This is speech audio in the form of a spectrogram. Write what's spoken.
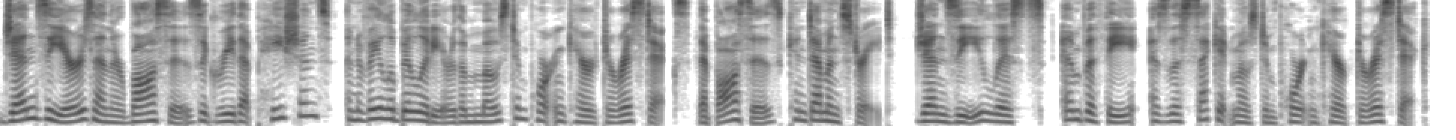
Gen Zers and their bosses agree that patience and availability are the most important characteristics that bosses can demonstrate. Gen Z lists empathy as the second most important characteristic,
